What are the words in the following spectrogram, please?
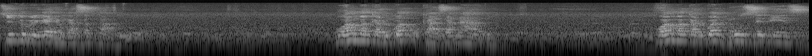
Ikindi uburiganya bwa satani. Guhamagarwa ukaza nabi. Guhamagarwa ntuze neza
